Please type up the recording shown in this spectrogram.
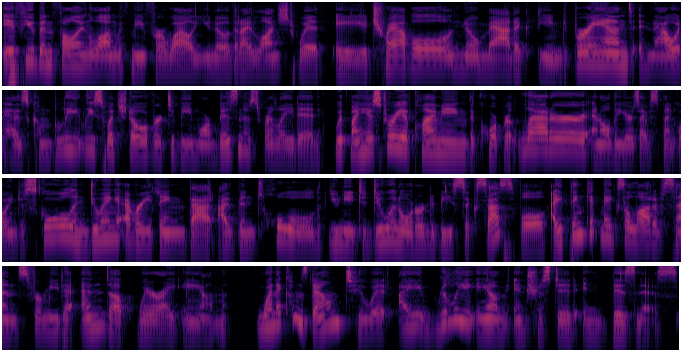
If you've been following along with me for a while, you know that I launched with a travel nomadic themed brand, and now it has completely switched over to be more business related. With my history of climbing the corporate ladder and all the years I've spent going to school and doing everything that I've been told you need to do in order to be successful, I think it makes a lot of sense for me to end up where I am. When it comes down to it, I really am interested in business.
